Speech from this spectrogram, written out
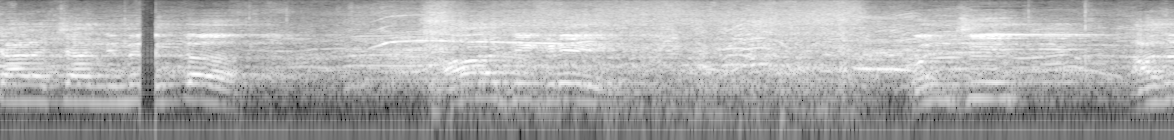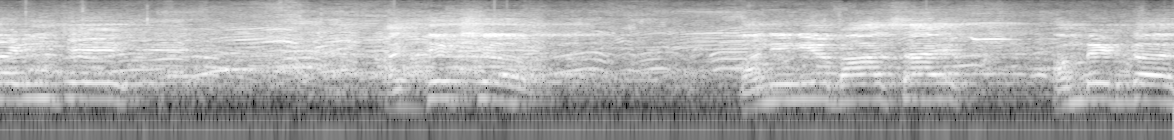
प्रचाराच्या निमित्त आज इकडे वंचित आघाडीचे अध्यक्ष माननीय बाळासाहेब आंबेडकर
